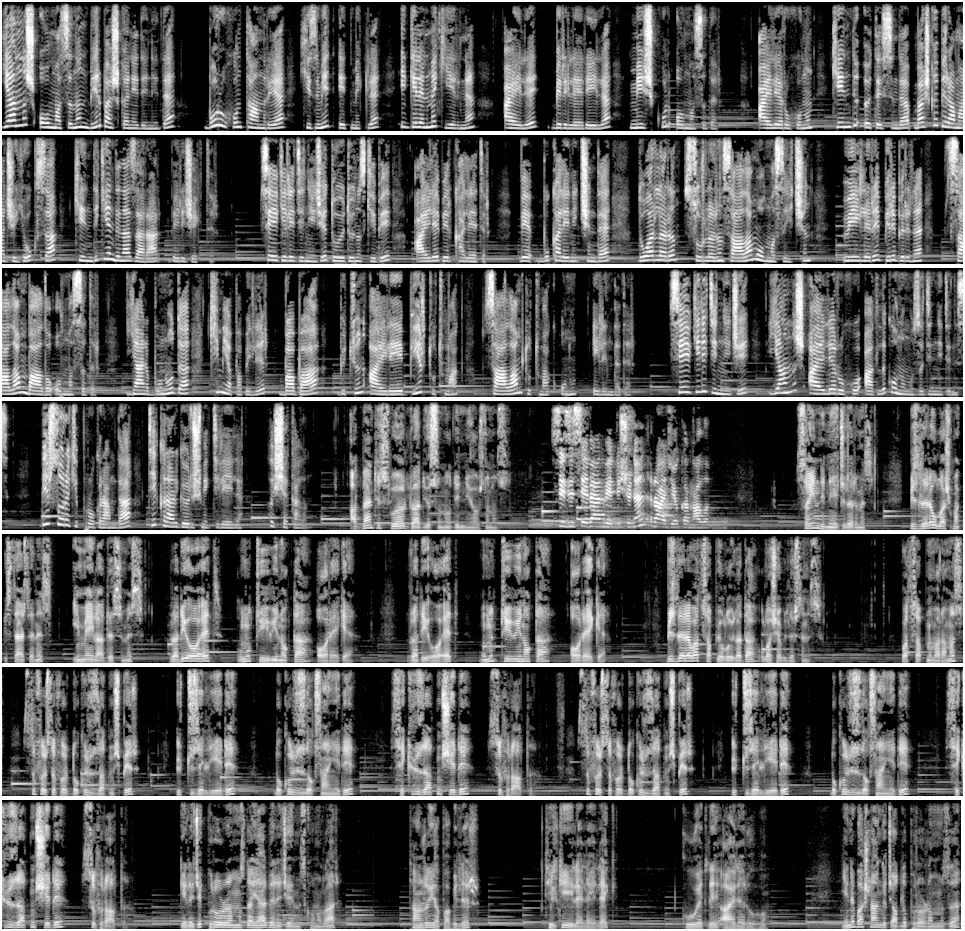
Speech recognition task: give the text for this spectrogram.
Yanlış olmasının bir başka nedeni de bu ruhun Tanrı'ya hizmet etmekle ilgilenmek yerine aile birileriyle meşgul olmasıdır. Aile ruhunun kendi ötesinde başka bir amacı yoksa kendi kendine zarar verecektir. Sevgili dinleyici duyduğunuz gibi aile bir kaledir ve bu kalenin içinde duvarların, surların sağlam olması için üyeleri birbirine sağlam bağlı olmasıdır. Yani bunu da kim yapabilir? Baba bütün aileye bir tutmak, sağlam tutmak onun elindedir. Sevgili dinleyici, Yanlış Aile Ruhu adlı konumuzu dinlediniz. Bir sonraki programda tekrar görüşmek dileğiyle. Hoşçakalın. Adventist World Radyosu'nu dinliyorsunuz. Sizi seven ve düşünen radyo kanalı. Sayın dinleyicilerimiz, bizlere ulaşmak isterseniz e-mail adresimiz radio.umutv.org radio.umutv.org Bizlere WhatsApp yoluyla da ulaşabilirsiniz. WhatsApp numaramız 00961 357 997 867 06 00961 357 997 867 06 Gelecek programımızda yer vereceğimiz konular Tanrı yapabilir, Tilki ile Leylek, Kuvvetli Aile Ruhu. Yeni Başlangıç adlı programımızı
